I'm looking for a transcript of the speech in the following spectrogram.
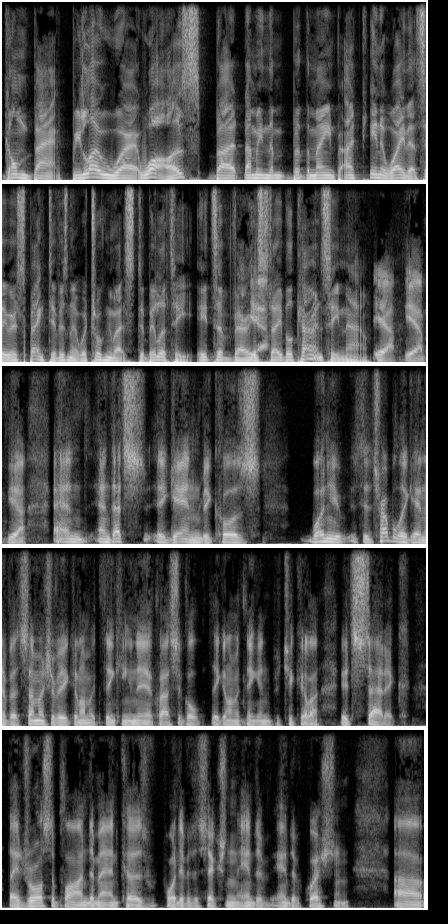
gone back below where it was? But I mean, the, but the main in a way that's irrespective, isn't it? We're talking about stability. It's a very yeah. stable currency now. Yeah, yeah, yeah, and and that's again because when you the trouble again about so much of economic thinking, neoclassical economic thinking in particular, it's static. They draw supply and demand curves, point of intersection, end of end of question. Uh,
